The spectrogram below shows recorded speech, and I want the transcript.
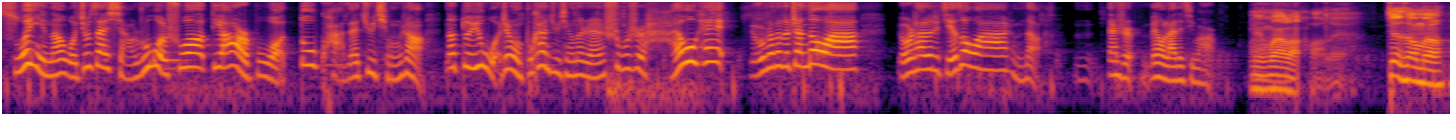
所以呢，我就在想，如果说第二部都垮在剧情上，那对于我这种不看剧情的人，是不是还 OK？比如说它的战斗啊，比如说它的这节奏啊什么的，嗯，但是没有来得及玩。明白了。好嘞，剑圣呢？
